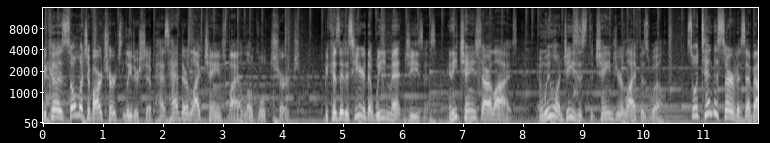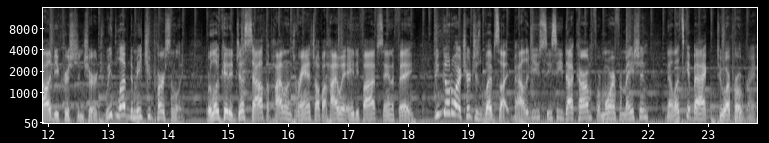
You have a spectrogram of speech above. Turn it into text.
Because so much of our church leadership has had their life changed by a local church. Because it is here that we met Jesus, and He changed our lives, and we want Jesus to change your life as well. So attend a service at Valley View Christian Church. We'd love to meet you personally. We're located just south of Highlands Ranch off of Highway 85, Santa Fe. You can go to our church's website, valleyviewcc.com, for more information. Now let's get back to our program.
